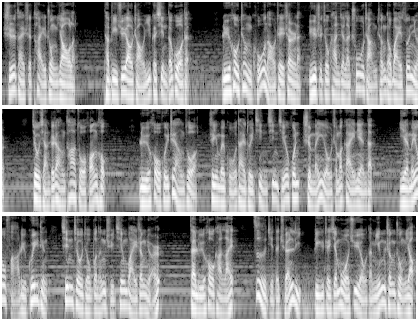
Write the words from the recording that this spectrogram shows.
实在是太重要了，他必须要找一个信得过的。吕后正苦恼这事儿呢，于是就看见了初长成的外孙女，就想着让她做皇后。吕后会这样做，是因为古代对近亲结婚是没有什么概念的，也没有法律规定亲舅舅不能娶亲外甥女儿。在吕后看来，自己的权利比这些莫须有的名声重要。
